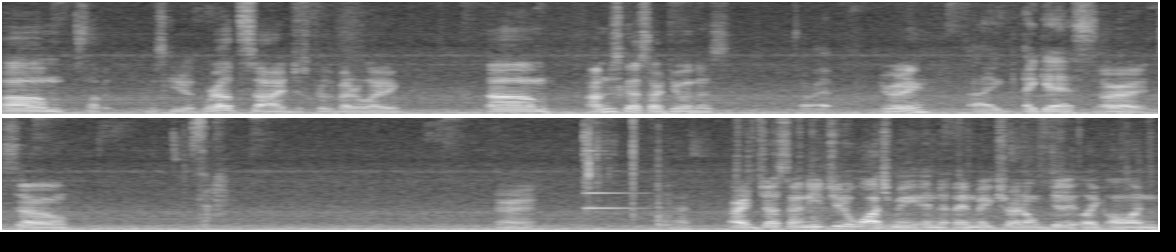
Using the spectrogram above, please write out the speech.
Um, stop it. Mosquitoes. We're outside just for the better lighting. Um, I'm just gonna start doing this. All right. You ready? I, I guess. All right. So. All right. All right, Justin. I need you to watch me and and make sure I don't get it like on,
